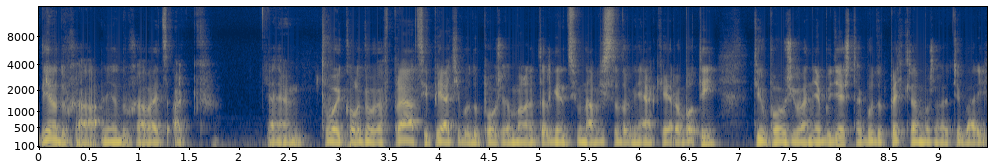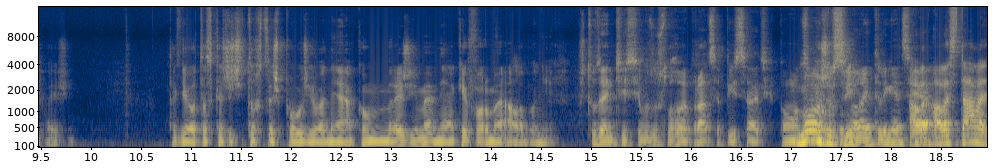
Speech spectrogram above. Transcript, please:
Jednoduchá, jednoduchá vec, ak ja neviem, tvoji kolegovia v práci, piati budú používať umelú inteligenciu na výsledok nejakej roboty, ty ju používať nebudeš, tak budú 5 krát možno do teba rýchlejší. Tak je otázka, že či to chceš používať v nejakom režime, v nejakej forme, alebo nie. Študenti si budú slohové práce písať pomocou Môžu si, inteligencie. Ale, ale stále,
